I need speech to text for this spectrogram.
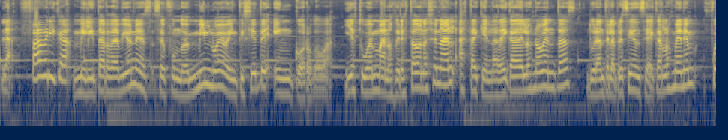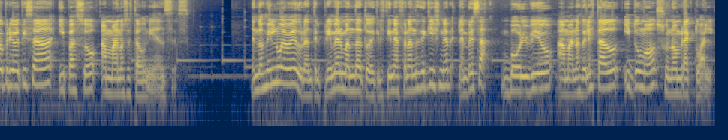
La Fábrica Militar de Aviones se fundó en 1927 en Córdoba y estuvo en manos del Estado Nacional hasta que en la década de los 90, durante la presidencia de Carlos Menem, fue privatizada y pasó a manos estadounidenses. En 2009, durante el primer mandato de Cristina Fernández de Kirchner, la empresa volvió a manos del Estado y tomó su nombre actual,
